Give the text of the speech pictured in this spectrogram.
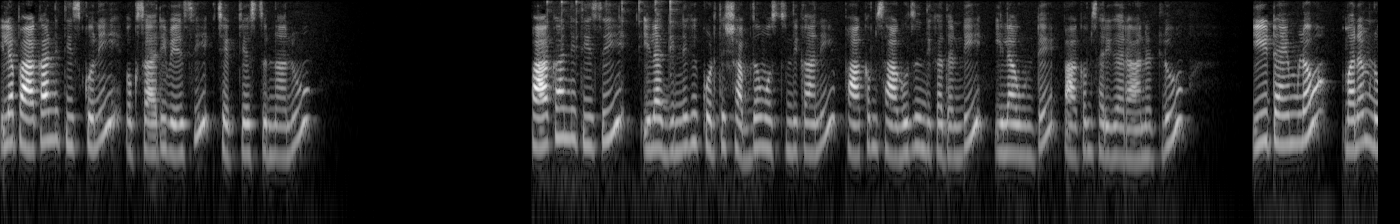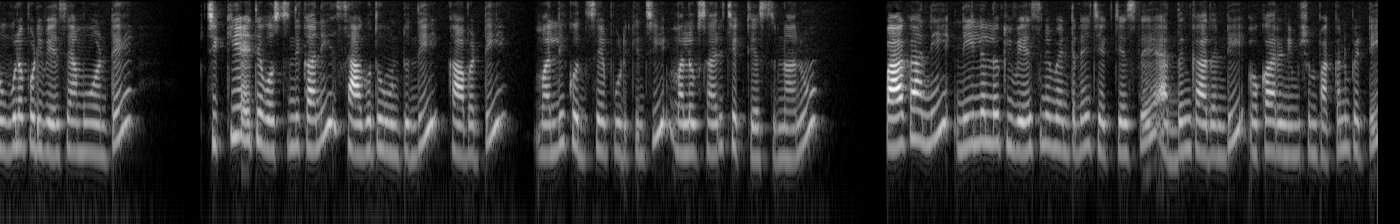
ఇలా పాకాన్ని తీసుకొని ఒకసారి వేసి చెక్ చేస్తున్నాను. పాకాన్ని తీసి ఇలా గిన్నెకి కొడితే శబ్దం వస్తుంది కానీ పాకం సాగుతుంది కదండి. ఇలా ఉంటే పాకం సరిగా రానట్లు. ఈ టైంలో మనం నువ్వుల పొడి వేసాము అంటే చిక్కీ అయితే వస్తుంది కానీ సాగుతూ ఉంటుంది. కాబట్టి మళ్ళీ కొద్దిసేపు ఉడికించి మళ్ళీ ఒకసారి చెక్ చేస్తున్నాను. పాకాన్ని నీళ్ళల్లోకి వేసిన వెంటనే చెక్ చేస్తే అర్థం కాదండి. ఒక అర నిమిషం పక్కన పెట్టి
